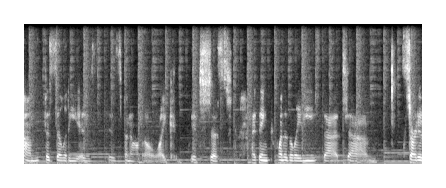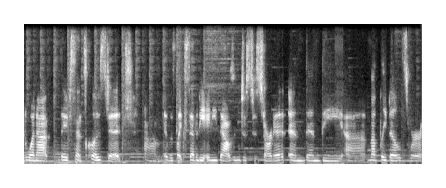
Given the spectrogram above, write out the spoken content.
um, facility is is phenomenal. Like it's just, I think one of the ladies that um, started one up, they've since closed it. Um, it was like 70, 80,000 just to start it. And then the uh, monthly bills were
